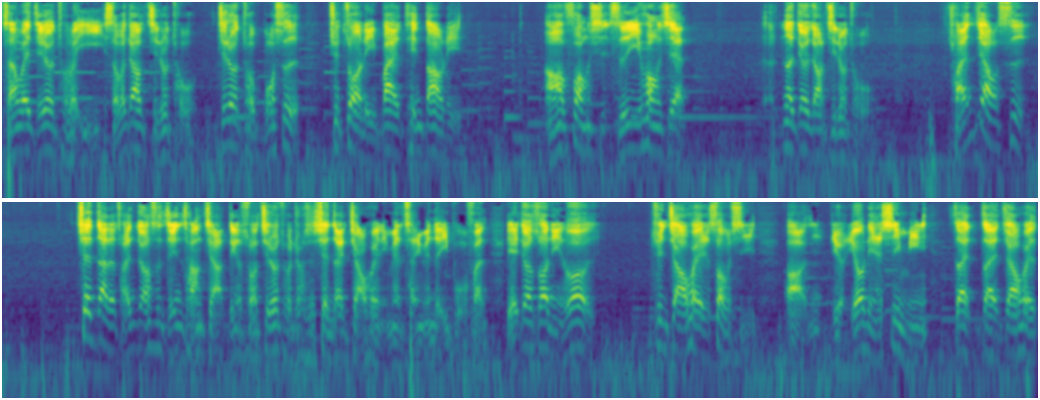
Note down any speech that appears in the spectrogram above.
成为基督徒的意义。什么叫基督徒？基督徒不是去做礼拜、听道理，然后奉献十一奉献，那就叫基督徒。传教士现在的传教士经常假定说，基督徒就是现在教会里面成员的一部分。也就是说，你如果去教会受洗啊，有有点姓名在在教会。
